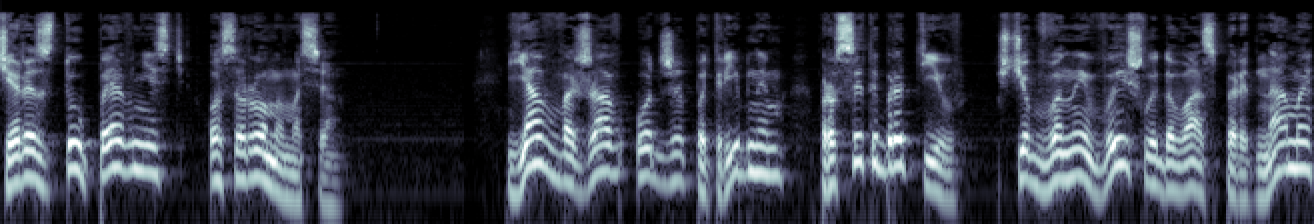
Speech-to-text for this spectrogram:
через ту певність осоромимося. Я вважав, отже, потрібним просити братів, щоб вони вийшли до вас перед нами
